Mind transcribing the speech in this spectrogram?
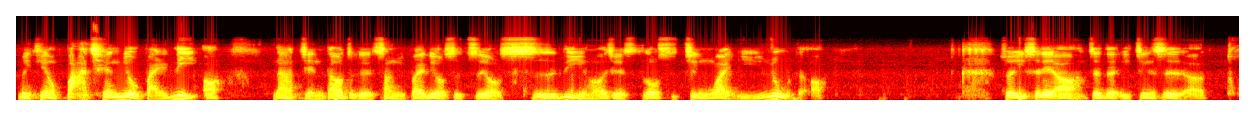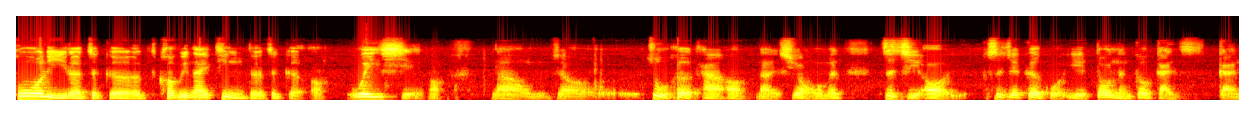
每天有八千六百例哦，那减到这个上礼拜六是只有四例，而且都是境外移入的哦，所以以色列啊，真的已经是呃脱离了这个 COVID-19 的这个哦威胁哦。那我们就祝贺他哦，那也希望我们自己哦，世界各国也都能够赶赶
